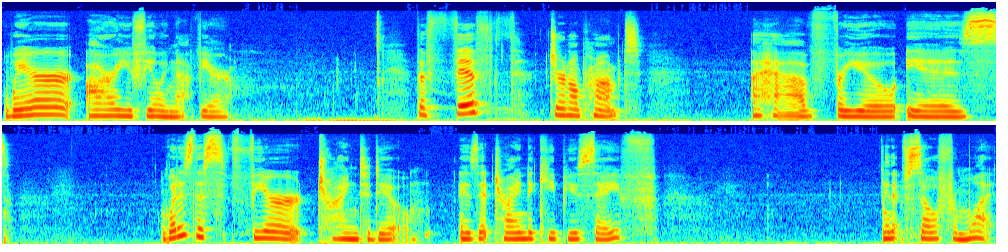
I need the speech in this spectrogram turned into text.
Where are you feeling that fear? The fifth journal prompt I have for you is what is this fear trying to do? Is it trying to keep you safe? And if so, from what?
